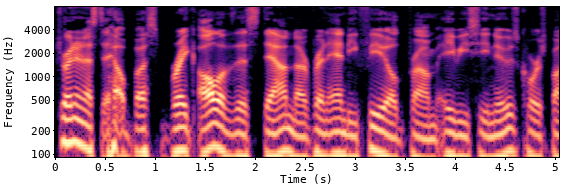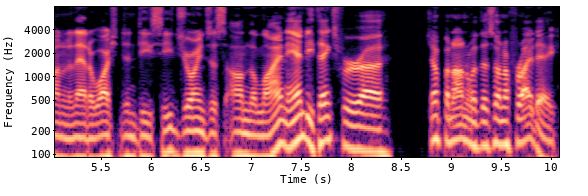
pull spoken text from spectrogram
Joining us to help us break all of this down, our friend Andy Field from ABC News, correspondent out of Washington, D.C., joins us on the line. Andy, thanks for uh, jumping on with us on a Friday.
